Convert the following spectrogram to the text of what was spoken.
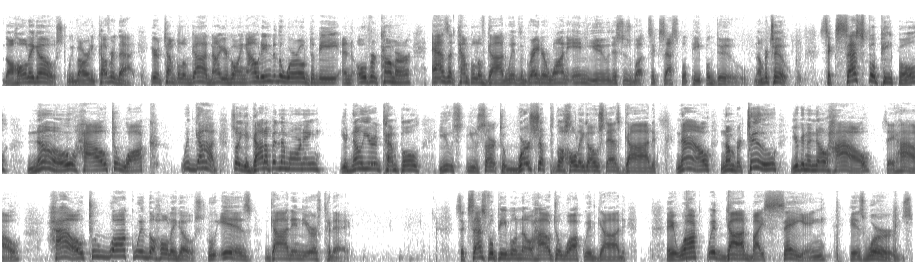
the Holy Ghost. We've already covered that. You're a temple of God. Now you're going out into the world to be an overcomer as a temple of God with the greater one in you. This is what successful people do. Number two successful people know how to walk with God. So you got up in the morning you know you're a temple you you start to worship the Holy Ghost as God. Now number two you're gonna know how say how how to walk with the Holy Ghost who is God in the earth today. Successful people know how to walk with God. They walk with God by saying his words.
